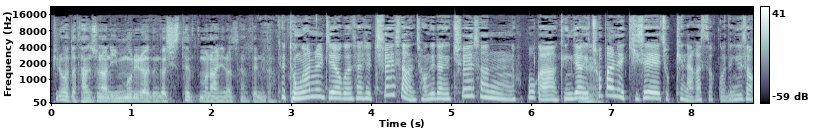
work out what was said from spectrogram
필요하다. 단순한 인물이라든가 시스템뿐만 아니라 생각됩니다. 그 동안을 지역은 사실 추혜선 정의당의 추혜선 후보가 굉장히 네. 초반에 기세 좋게 나갔었거든요. 그래서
